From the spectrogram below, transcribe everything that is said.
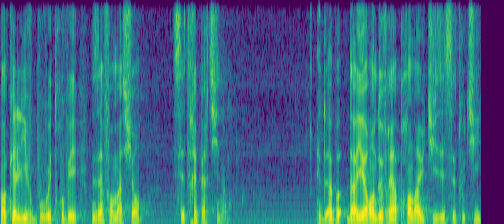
dans quel livre vous pouvez trouver des informations, c'est très pertinent. D'ailleurs, on devrait apprendre à utiliser cet outil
